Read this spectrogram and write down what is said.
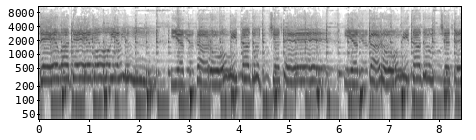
దేవదేవోయం యత్కరోమి తదుచ్యతే यत्करोमि तदुच्यते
